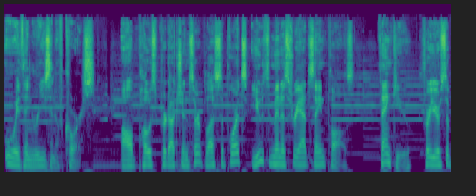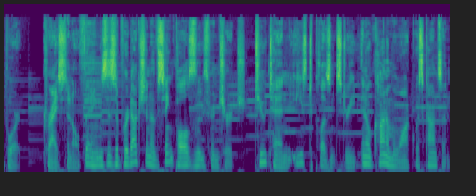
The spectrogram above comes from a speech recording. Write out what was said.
Within reason, of course. All post production surplus supports youth ministry at St. Paul's. Thank you for your support. Christ in All Things is a production of St. Paul's Lutheran Church, 210 East Pleasant Street in Oconomowoc, Wisconsin.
